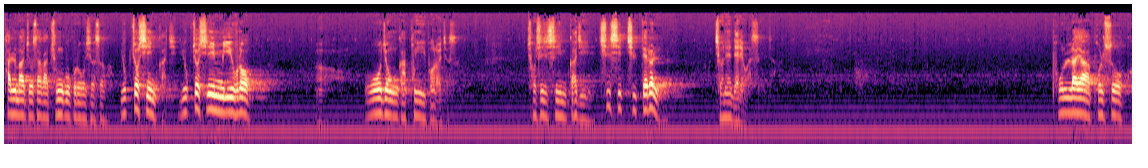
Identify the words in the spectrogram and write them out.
달마조사가 중국으로 오셔서 육조 시임까지 육조 시임 이후로 오종가풍이 벌어져서 초실스님까지 77대를 전해 내려왔습니다. 볼라야 볼 수 없고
